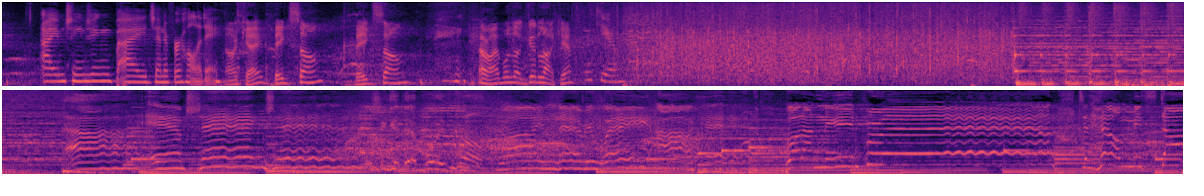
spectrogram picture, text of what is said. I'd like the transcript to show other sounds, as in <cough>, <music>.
I Am Changing by Jennifer Holliday. Okay. Big song. Big song. <laughs> All right. Well, look. Good luck. Yeah. Thank you. I am changing. Where'd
